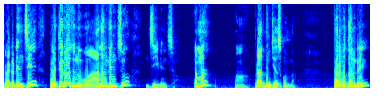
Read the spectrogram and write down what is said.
ప్రకటించి ప్రతిరోజు నువ్వు ఆనందించు జీవించు. అమ్మా? ప్రార్థన చేసుకుందాం. పరమ తండ్రి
